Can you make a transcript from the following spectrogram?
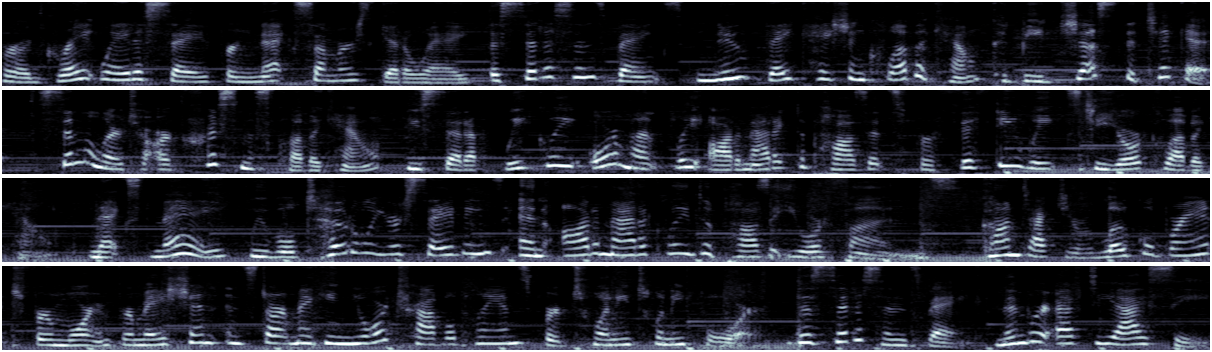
For a great way to save for next summer's getaway, the Citizens Bank's new Vacation Club account could be just the ticket. Similar to our Christmas Club account, you set up weekly or monthly automatic deposits for 50 weeks to your club account. Next May, we will total your savings and automatically deposit your funds. Contact your local branch for more information and start making your travel plans for 2024. The Citizens Bank, member FDIC.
